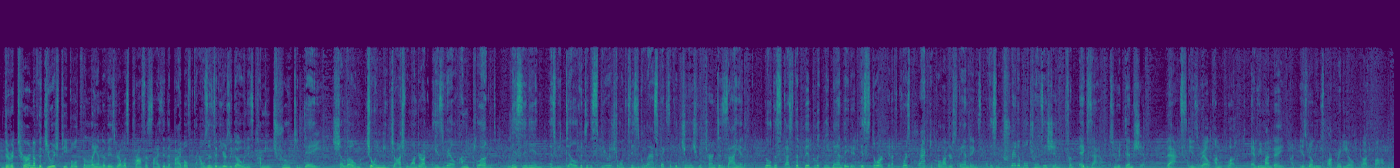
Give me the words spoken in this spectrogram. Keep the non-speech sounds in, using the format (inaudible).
The return of the Jewish people to the land of Israel was prophesied in the Bible thousands of years ago and is coming true today. Shalom. Join me, Josh Wander, on Israel Unplugged. Listen in as we delve into the spiritual and physical aspects of the Jewish return to Zion. We'll discuss the biblically mandated, historic, and of course practical understandings of this incredible transition from exile to redemption. That's Israel Unplugged, every Monday on IsraelNewsTalkRadio.com.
